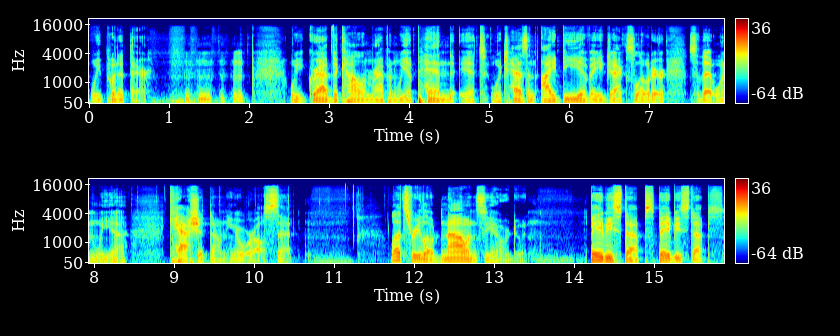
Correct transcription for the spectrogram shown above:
we put it there. we grab the column wrap and we append it, which has an ID of Ajax loader, so that when we uh, cache it down here, we're all set. Let's reload now and see how we're doing. Baby steps, baby steps.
